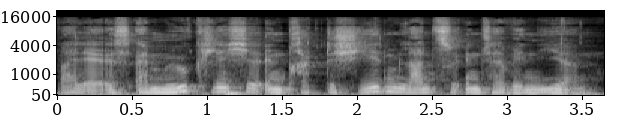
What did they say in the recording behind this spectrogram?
weil er es ermögliche, in praktisch jedem Land zu intervenieren.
